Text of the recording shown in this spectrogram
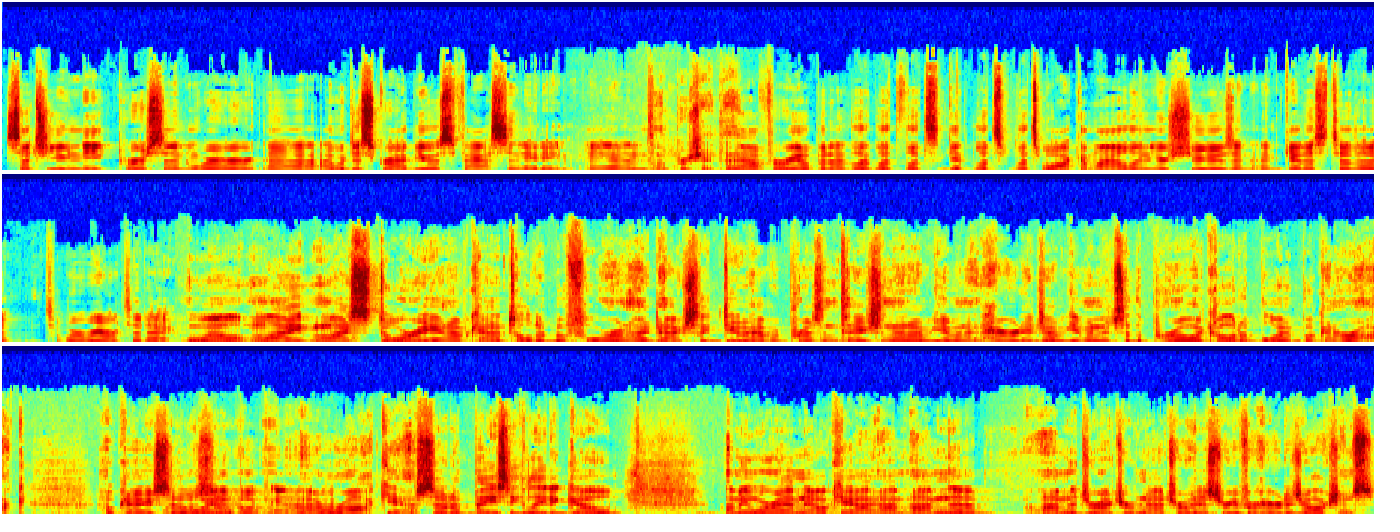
such a unique person. Where uh, I would describe you as fascinating and I appreciate that. no, for real. But uh, let, let, let's get let's let's walk a mile in your shoes and, and get us to the to where we are today. Well, my my story, and I've kind of told it before, and I actually do have a presentation that I've given at Heritage. I've given it to the pro. I call it a boy, a book, and a rock. Okay, so boy, so- a book, and a a rock. rock. Yeah. So to basically to go, I mean, where I am now. Okay, I, I'm I'm the I'm the director of natural history for Heritage Auctions,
